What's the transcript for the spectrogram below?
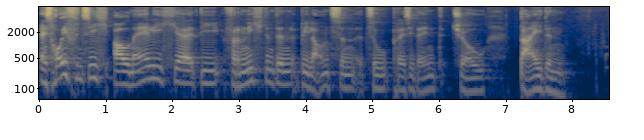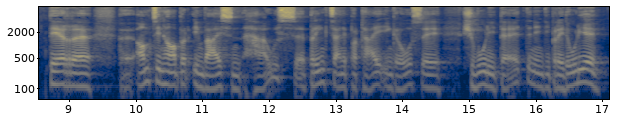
Es häufen sich allmählich äh, die vernichtenden Bilanzen zu Präsident Joe Biden. Der äh, Amtsinhaber im Weißen Haus äh, bringt seine Partei in große Schwulitäten, in die Bredouille.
